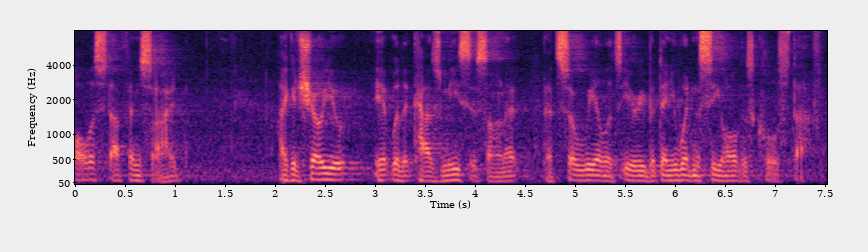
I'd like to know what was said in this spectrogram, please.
all the stuff inside. I could show you it with a cosmesis on it that's so real it's eerie, but then you wouldn't see all this cool stuff.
